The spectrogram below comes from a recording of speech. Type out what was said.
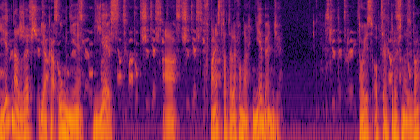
jedna rzecz, jaka u mnie jest, a w Państwa telefonach nie będzie, to jest opcja, która się nazywa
